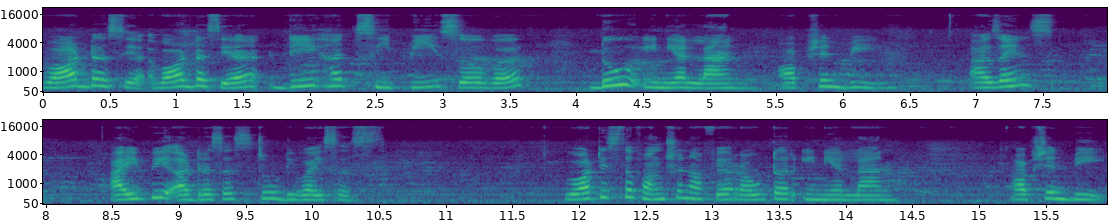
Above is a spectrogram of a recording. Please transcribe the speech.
What does a, what does a DHCP server do in a LAN? Option B assigns IP addresses to devices. What is the function of a router in a LAN? Option B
